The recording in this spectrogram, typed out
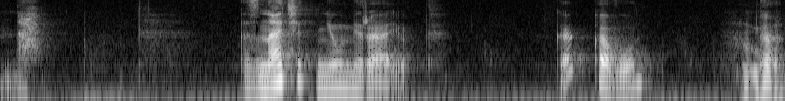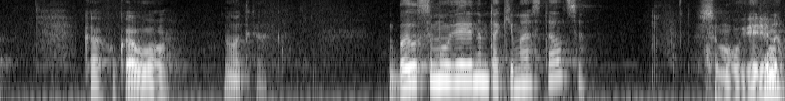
Да. Значит, не умирают. Как у кого? Да. Как у кого? Вот как. Был самоуверенным, таким и остался. Самоуверенным?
